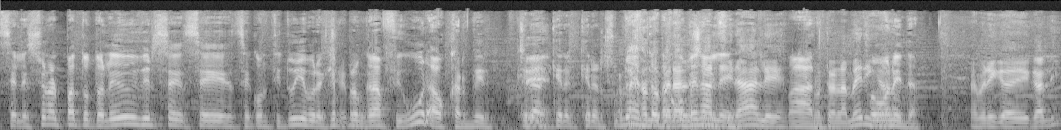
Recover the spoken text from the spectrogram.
se lesiona al Pato Toledo y se, se, se constituye, por ejemplo, en gran figura, Oscar Vir, que, Sí. era, que, era, que era el suplente. Dejando atajó penales, penales. finales contra el América. Fue bonita. América de Cali.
